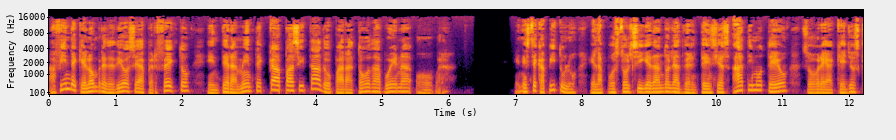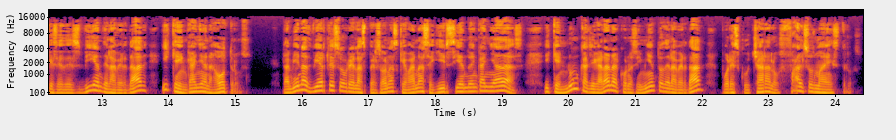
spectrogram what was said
a fin de que el hombre de Dios sea perfecto, enteramente capacitado para toda buena obra. En este capítulo, el apóstol sigue dándole advertencias a Timoteo sobre aquellos que se desvían de la verdad y que engañan a otros. También advierte sobre las personas que van a seguir siendo engañadas y que nunca llegarán al conocimiento de la verdad por escuchar a los falsos maestros.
